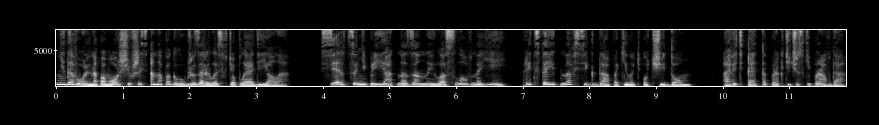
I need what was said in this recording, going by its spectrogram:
Недовольно поморщившись, она поглубже зарылась в теплое одеяло. Сердце неприятно заныло, словно ей предстоит навсегда покинуть отчий дом. А ведь это практически правда.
